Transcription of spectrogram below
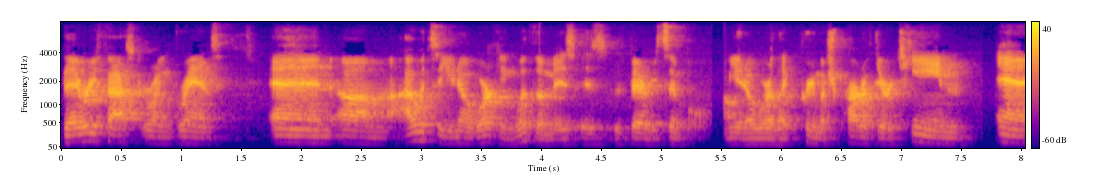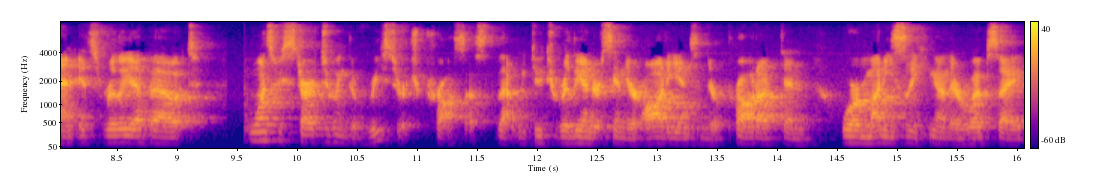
very fast-growing brands. And um, I would say, you know, working with them is, is very simple. You know, we're like pretty much part of their team. And it's really about once we start doing the research process that we do to really understand their audience and their product and where money's leaking on their website,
